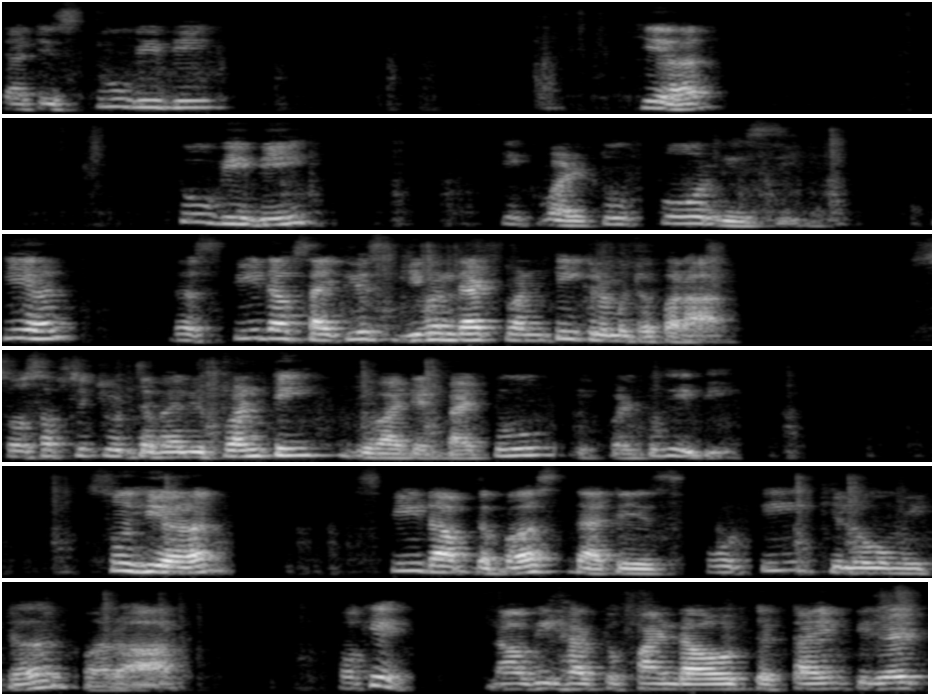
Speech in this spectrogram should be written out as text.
that is 2VB here 2VB equal to 4VC here the speed of cyclist given that 20 km per hour so substitute the value 20 divided by 2 equal to VB so here speed of the bus that is 40 kilometer per hour. Okay now we have to find out the time period.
